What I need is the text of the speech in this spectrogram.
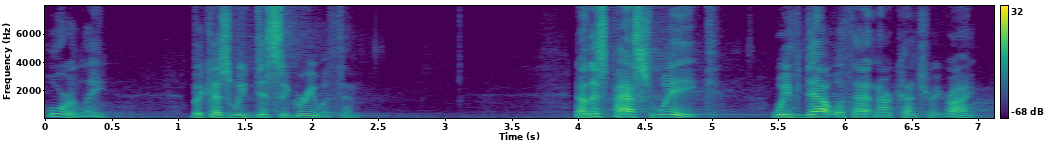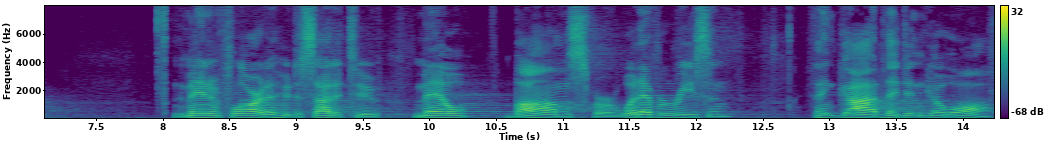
poorly because we disagree with them. Now, this past week, we've dealt with that in our country, right? The man in Florida who decided to mail bombs for whatever reason, thank God they didn't go off.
